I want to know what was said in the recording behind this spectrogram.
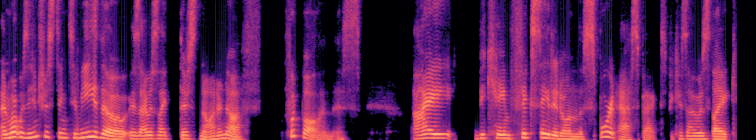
And what was interesting to me though is I was like, "There's not enough football in this." I became fixated on the sport aspect because I was like,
